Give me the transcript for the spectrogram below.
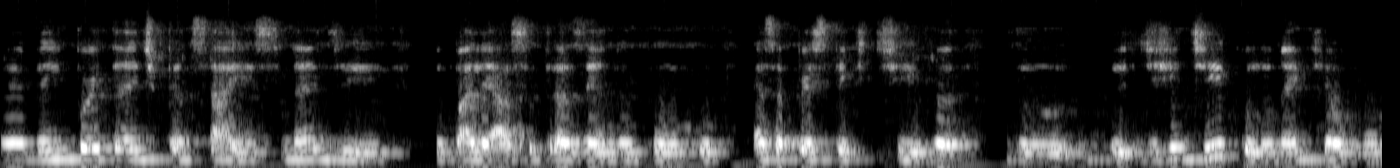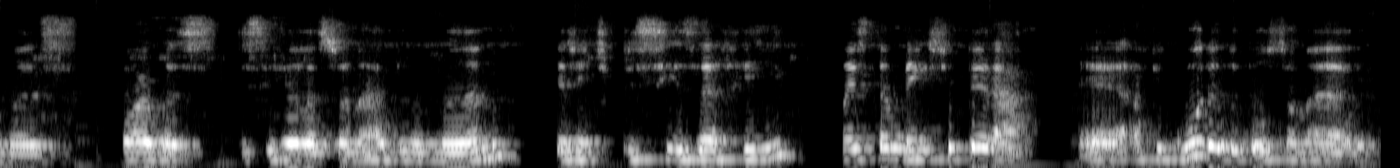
É bem importante pensar isso, né? De do palhaço trazendo um pouco essa perspectiva do, de ridículo, né, que algumas formas de se relacionar do humano, que a gente precisa rir, mas também superar. É, a figura do Bolsonaro,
